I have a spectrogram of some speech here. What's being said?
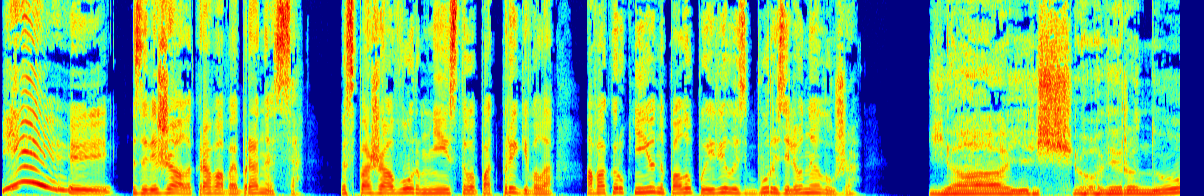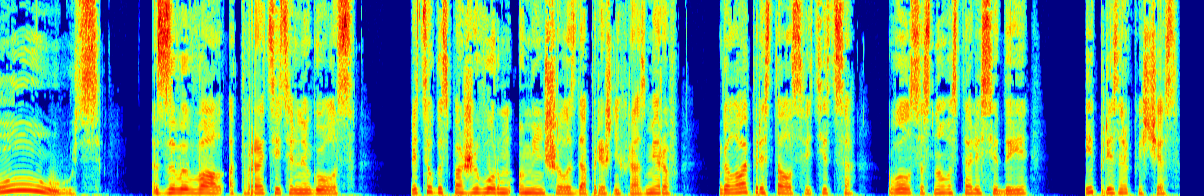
«Е-е-е!» завизжала кровавая бронесса. Госпожа Вурм неистово подпрыгивала, а вокруг нее на полу появилась буро-зеленая лужа. «Я еще вернусь!» — завывал отвратительный голос. Лицо госпожи Ворм уменьшилось до прежних размеров, голова перестала светиться, волосы снова стали седые, и призрак исчез.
